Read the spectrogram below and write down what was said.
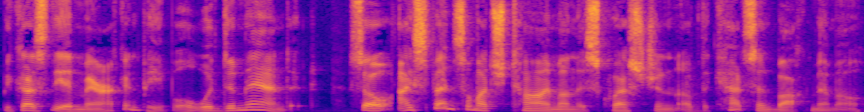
because the American people would demand it. So I spend so much time on this question of the Katzenbach memo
